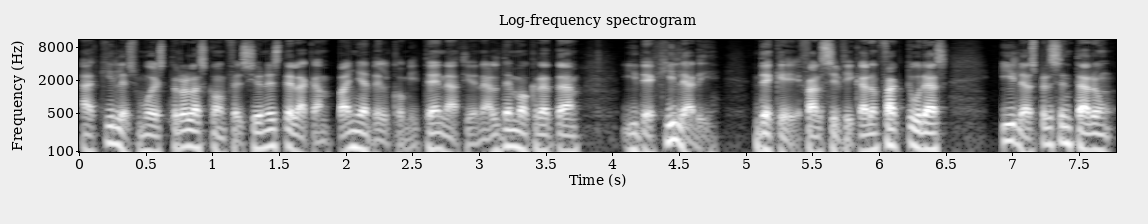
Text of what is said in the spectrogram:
aquí les muestro las confesiones de la campaña del Comité Nacional Demócrata y de Hillary, de que falsificaron facturas y las presentaron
